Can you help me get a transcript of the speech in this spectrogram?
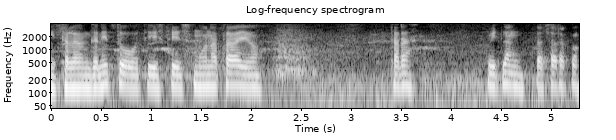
Hindi talagang ganito. Tiis-tiis muna tayo. Tara. Wait lang. Sasara ko.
